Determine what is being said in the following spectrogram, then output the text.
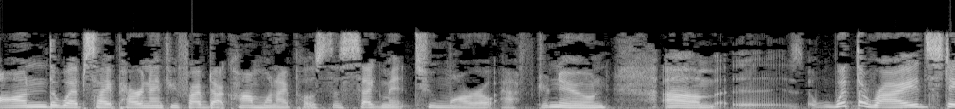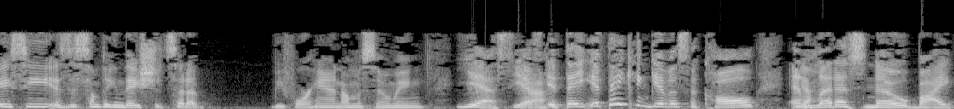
on the website power935.com when I post this segment tomorrow afternoon. Um, with the rides, Stacie, is this something they should set up beforehand? I'm assuming. Yes, yes. Yeah. If they if they can give us a call and Yeah. let us know by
